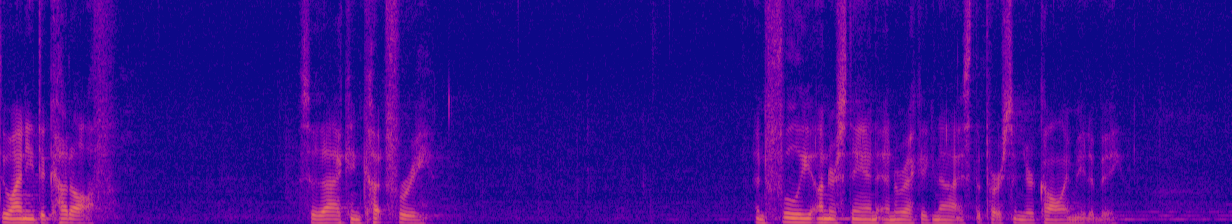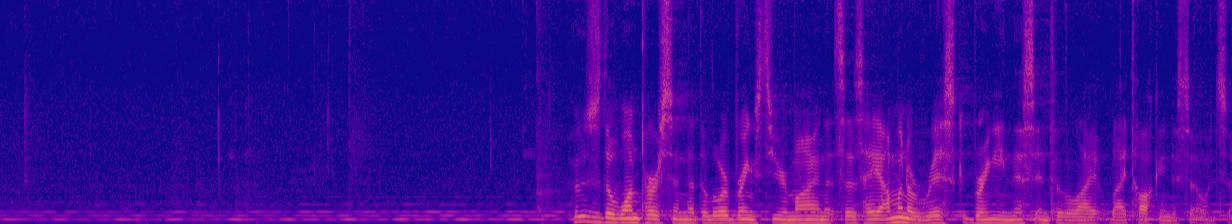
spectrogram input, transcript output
do I need to cut off so that I can cut free and fully understand and recognize the person you're calling me to be? Who's the one person that the Lord brings to your mind that says, hey, I'm going to risk bringing this into the light by talking to so and so?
